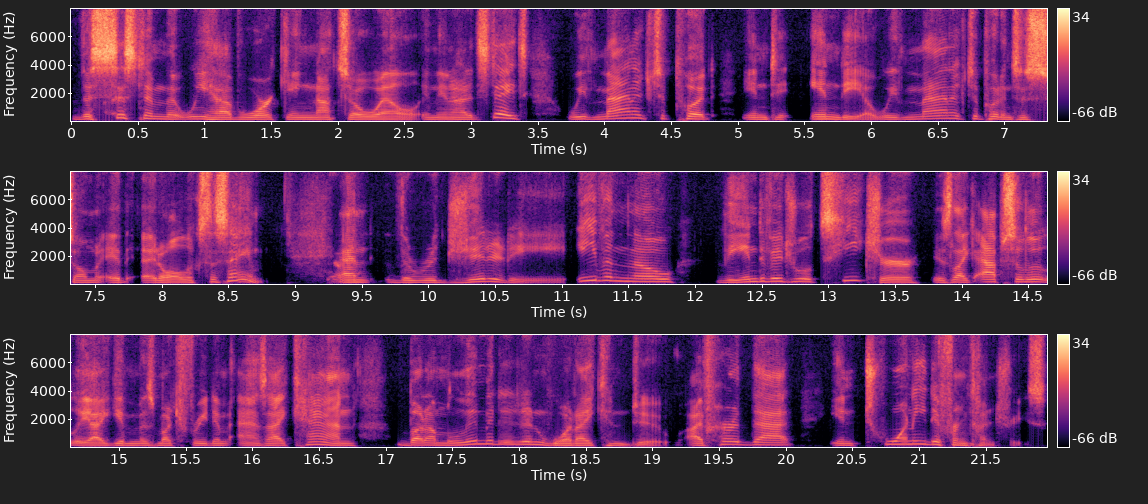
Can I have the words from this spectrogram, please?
the system that we have working not so well in the United States, we've managed to put into India. We've managed to put into so many. It, it all looks the same. Yep. And the rigidity, even though the individual teacher is like, absolutely, I give them as much freedom as I can, but I'm limited in what I can do. I've heard that in 20 different countries,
